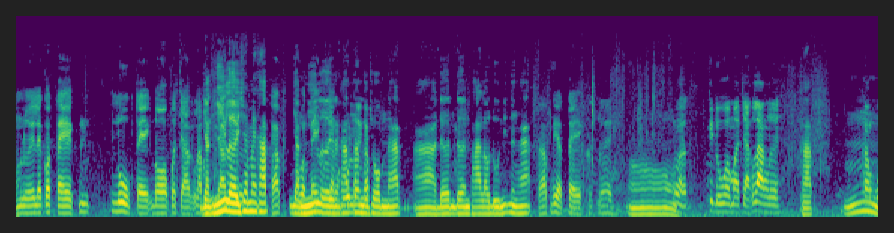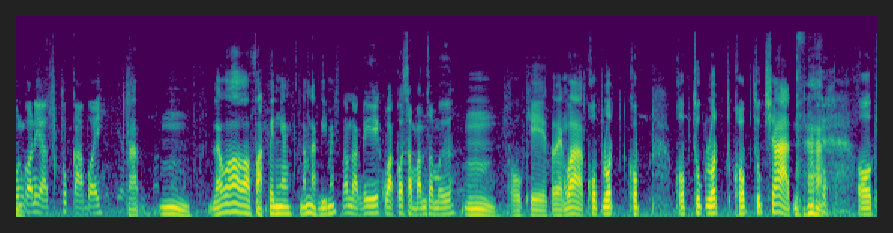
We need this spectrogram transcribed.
มเลยแล้วก็แตก ลูกแตกดอกมาจากลำอย่างนี้เลยใช่ไหมครับ ครับอย่างนี้เลยนะครับแตกท่านจากผู้ชมนะครับอ่าเดินเดินพาเราดูนิดนึงฮะครับเนี่ยแตกเลยอ๋อว่าที่ดูว่ามาจากล่างเลยอืมข้างบนก็เนี่ยทุกกาบใบครับ อืม แล้วก็ฝักเป็นไง น้ำหนักดีไหมน้ำหนักดีกวักก็สม่ำเสมอ อืม โอเค แสดงว่าครบรถครบครบทุกรถครบทุกชาติ โอเค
